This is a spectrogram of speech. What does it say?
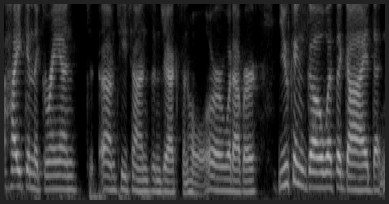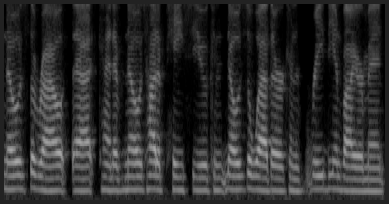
hike in the Grand um, Tetons in Jackson Hole or whatever, you can go with a guide that knows the route, that kind of knows how to pace you, can knows the weather, can read the environment,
